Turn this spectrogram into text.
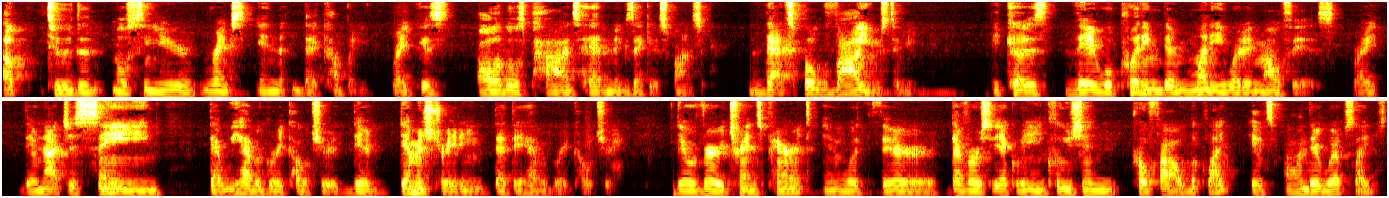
up to the most senior ranks in that company, right? Because all of those pods had an executive sponsor. That spoke volumes to me because they were putting their money where their mouth is, right? They're not just saying that we have a great culture, they're demonstrating that they have a great culture. They were very transparent in what their diversity, equity, inclusion profile looked like. It's on their website.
